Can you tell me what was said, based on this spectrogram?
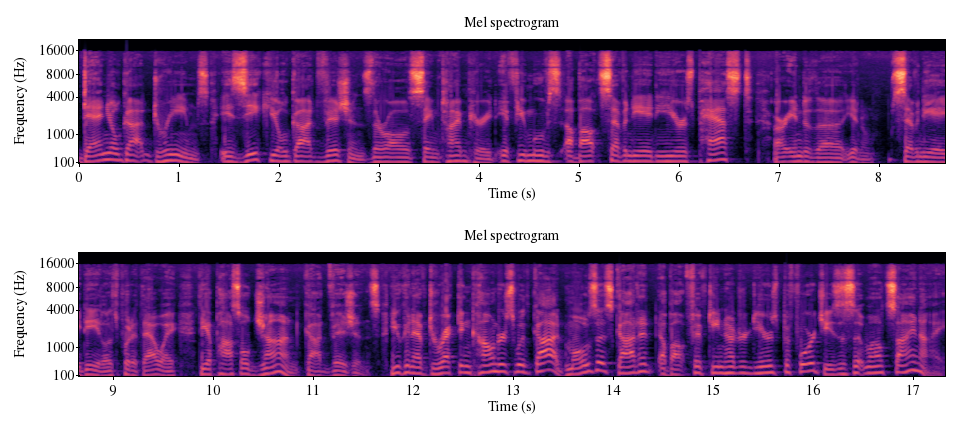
Daniel got dreams. Ezekiel got visions. They're all the same time period. If you move about 70, 80 years past or into the, you know, 70 AD, let's put it that way, the Apostle John got visions. You can have direct encounters with God. Moses got it about 1500 years before Jesus at Mount Sinai.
